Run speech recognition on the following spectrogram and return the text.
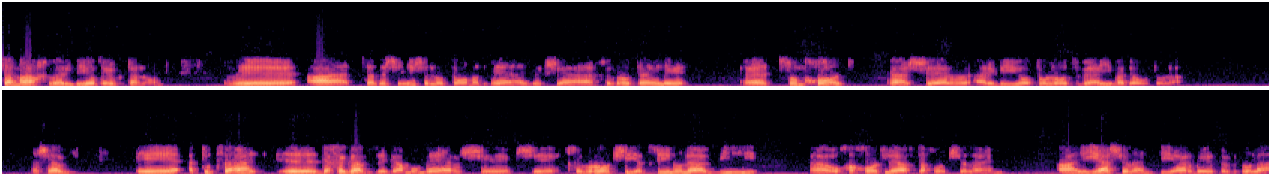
צמח והריביות היו קטנות. והצד השני של אותו מטבע זה כשהחברות האלה אה, צומחות כאשר הריביות עולות והאי-ודאות עולה. עכשיו, אה, התוצאה, אה, דרך אגב, זה גם אומר שחברות שיתחילו להביא הוכחות להבטחות שלהם, העלייה שלהם תהיה הרבה יותר גדולה.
